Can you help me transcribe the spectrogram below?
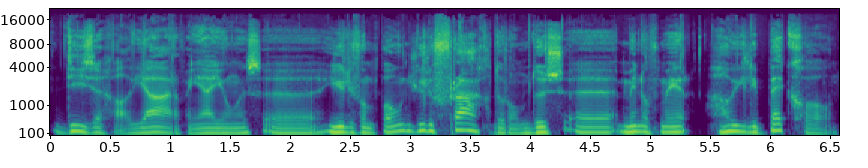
Die zeggen al jaren van ja jongens, uh, jullie van Poont, jullie vragen erom. Dus uh, min of meer, hou jullie bek gewoon.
